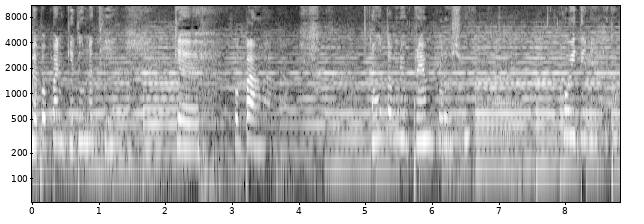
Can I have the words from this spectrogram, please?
મેં પપ્પાને કીધું નથી કે, પપ્પા, હું તમને પ્રેમ કરું છું. કોઈ દી કીધું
